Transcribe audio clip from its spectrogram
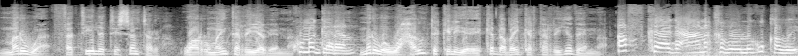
Marwa fertility center waa rumaynta riyadeenna. Kuma garan. Marwa waa xarunta keliya ee ka dhabayn karta riyadeenna. Afkaaga caano qabow lagu qabay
